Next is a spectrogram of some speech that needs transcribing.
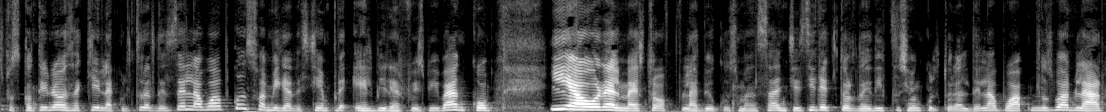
Pues continuamos aquí en la cultura desde la UAP con su amiga de siempre, Elvira Ruiz Vivanco. Y ahora el maestro Flavio Guzmán Sánchez, director de difusión cultural de la UAP, nos va a hablar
